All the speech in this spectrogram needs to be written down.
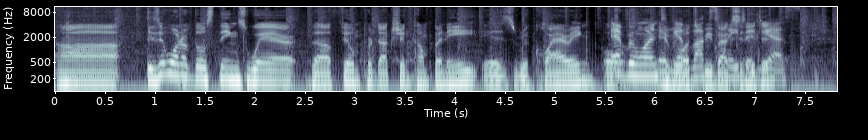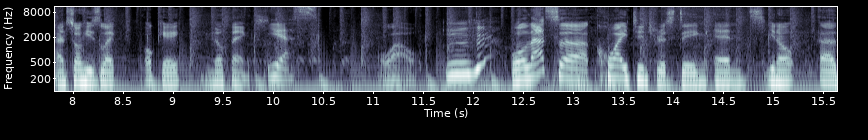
Uh, is it one of those things where the film production company is requiring everyone to everyone get to be vaccinated. Yes. And so he's like, okay, no thanks. Yes. Wow. Mm-hmm. Well, that's uh, quite interesting. And, you know, uh,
